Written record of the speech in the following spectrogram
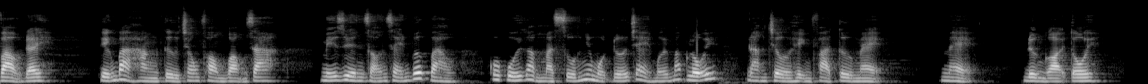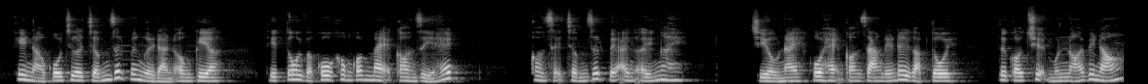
Vào đây, tiếng bà Hằng từ trong phòng vọng ra. Mỹ Duyên gión rén bước vào, cô cúi gằm mặt xuống như một đứa trẻ mới mắc lỗi, đang chờ hình phạt từ mẹ. Mẹ, đừng gọi tôi. Khi nào cô chưa chấm dứt với người đàn ông kia, thì tôi và cô không có mẹ con gì hết. Con sẽ chấm dứt với anh ấy ngay. Chiều nay cô hẹn con Giang đến đây gặp tôi. Tôi có chuyện muốn nói với nó.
